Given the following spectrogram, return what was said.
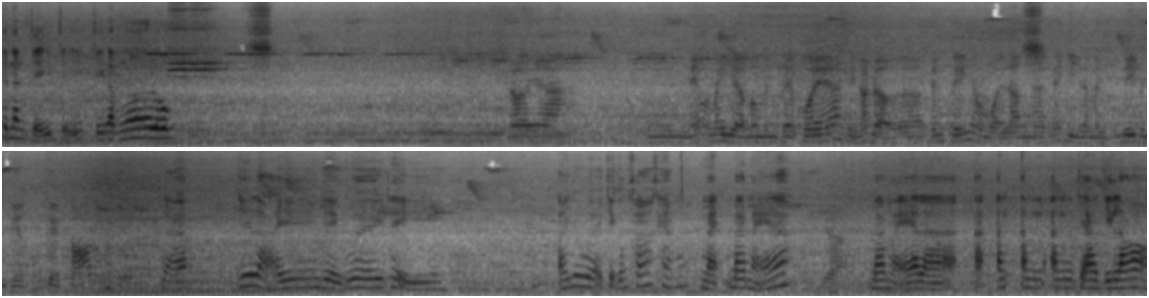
Cho nên chị chị chị làm ngơ luôn. Rồi à, mà bây giờ mà mình về quê á, thì nó đỡ à, kinh phí nhưng mà mỗi lần à, cái gì là mình đi bệnh viện cũng kịp khó đúng không chị? Dạ với lại về quê thì ở dưới quê chị cũng khó khăn mẹ ba mẹ á, dạ. ba mẹ là à, anh anh anh trai chị lo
